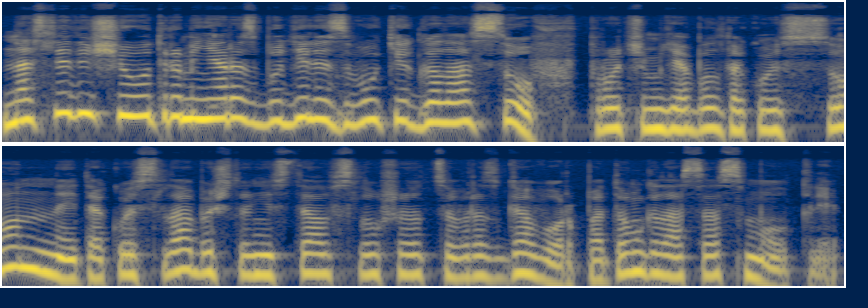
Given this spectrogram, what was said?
На следующее утро меня разбудили звуки голосов. Впрочем, я был такой сонный, такой слабый, что не стал вслушиваться в разговор. Потом голоса смолкли.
